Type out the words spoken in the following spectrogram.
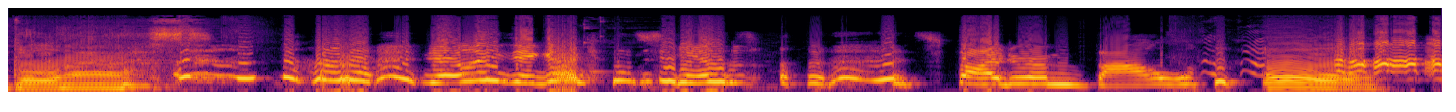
Blast. the only thing I can see is spider and bow. Oh.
